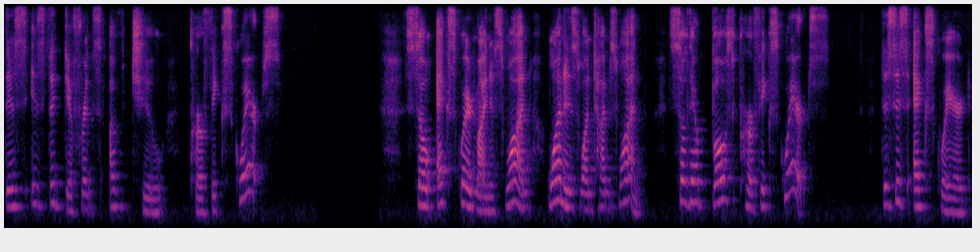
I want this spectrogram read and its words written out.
this is the difference of two perfect squares. So x squared minus 1, 1 is 1 times 1. So they're both perfect squares. This is x squared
